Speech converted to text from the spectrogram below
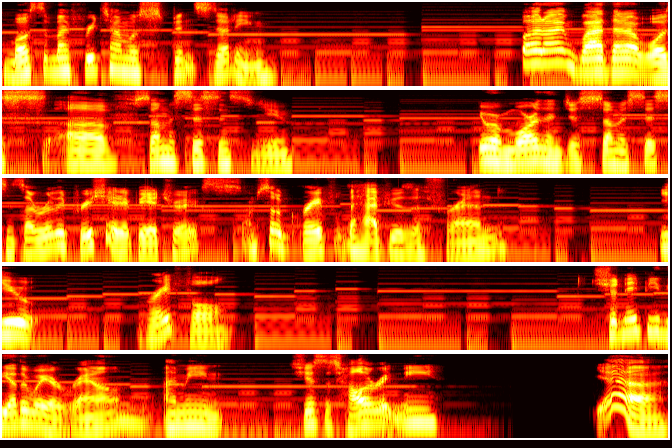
Most of my free time was spent studying. But I'm glad that I was of some assistance to you. You were more than just some assistance. I really appreciate it, Beatrix. I'm so grateful to have you as a friend. You... grateful? Shouldn't it be the other way around? I mean, she has to tolerate me? Yeah,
